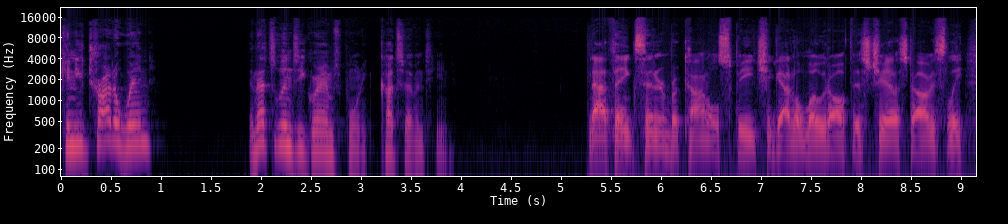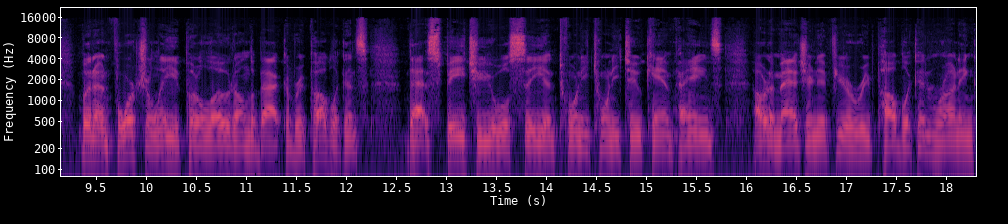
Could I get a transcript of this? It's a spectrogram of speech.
Can you try to win? And that's Lindsey Graham's point. Cut 17. Now, I think Senator McConnell's speech, he got a load off his chest, obviously, but unfortunately, he put a load on the back of Republicans. That speech you will see in 2022 campaigns. I would imagine if you're a Republican running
